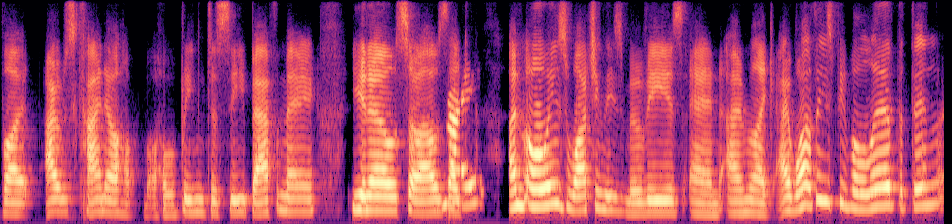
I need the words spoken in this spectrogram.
but I was kind of ho- hoping to see Baphomet, you know. So I was like, I'm always watching these movies, and I'm like, I want these people to live, but then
